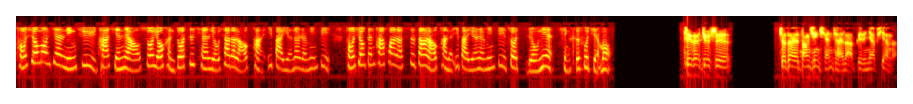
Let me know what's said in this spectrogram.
同修梦见邻居与他闲聊，说有很多之前留下的老款一百元的人民币，同修跟他换了四张老款的一百元人民币做留念，请师傅解梦。这个就是叫他要当心钱财了，被人家骗了。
